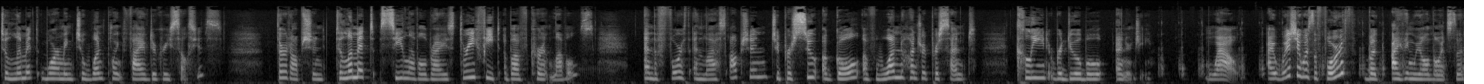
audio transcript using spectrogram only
to limit warming to 1.5 degrees Celsius. Third option, to limit sea level rise 3 feet above current levels. And the fourth and last option, to pursue a goal of 100% clean, renewable energy. Wow. I wish it was the fourth, but I think we all know it's the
